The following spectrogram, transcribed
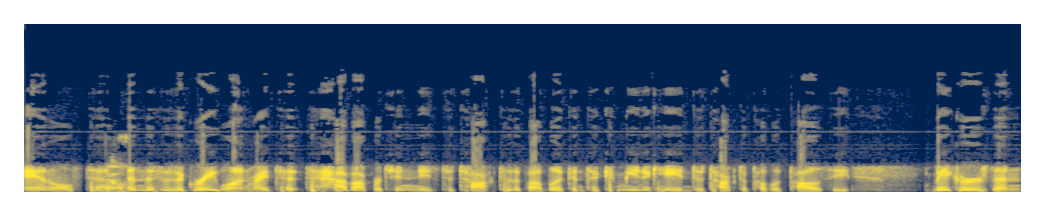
channels to, have, and this is a great one, right, to, to have opportunities to talk to the public and to communicate and to talk to public policy makers and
